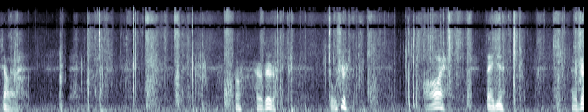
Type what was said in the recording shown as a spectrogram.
下来了。啊，还有这个，都是。哎，带劲！还有这，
